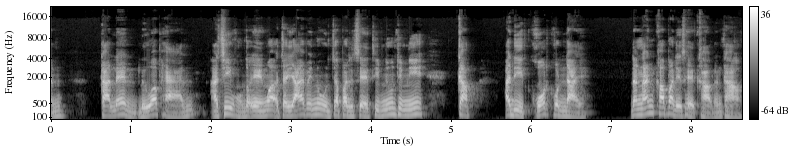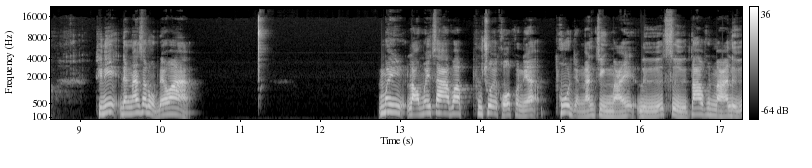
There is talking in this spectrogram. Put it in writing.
นการเล่นหรือว่าแผนอาชีพของตัวเองว่าจะย้ายไปนู่นจะปฏิเสธทีมนู้นทีมนี้กับอดีตโค้ชคนใด ดังนั้นเขาปฏิเสธข่าวดังกล่าว ทีนี้ดังนั้นสรุปได้ว่า ไม่เราไม่ทราบว่าผู้ช่วยโค้ชคนนี้พูดอย่างนั้นจริงไหมหรือสื่อเต้าขึ้นมา หรือ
